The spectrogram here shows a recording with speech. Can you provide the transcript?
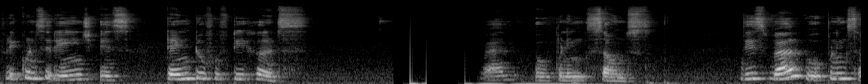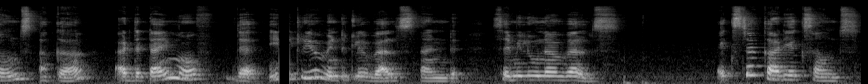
frequency range is 10 to 50 Hertz. Valve opening sounds. These valve opening sounds occur at the time of the atrioventricular valves and semilunar valves. Extracardiac sounds.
